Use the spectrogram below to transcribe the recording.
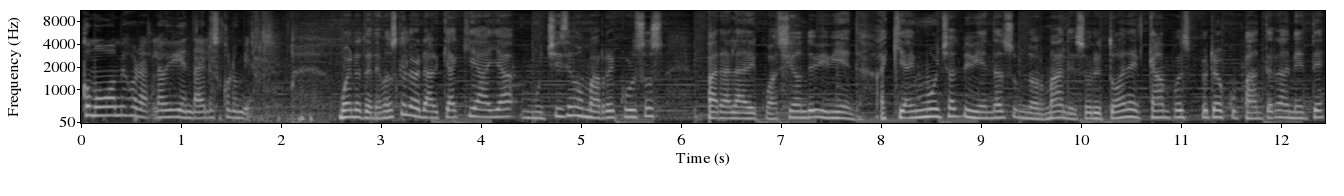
¿Cómo va a mejorar la vivienda de los colombianos? Bueno, tenemos que lograr que aquí haya muchísimos más recursos para la adecuación de vivienda. Aquí hay muchas viviendas subnormales, sobre todo en el campo es preocupante realmente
